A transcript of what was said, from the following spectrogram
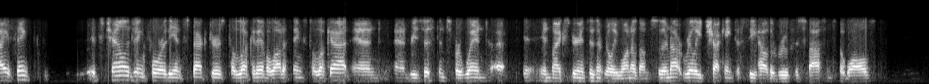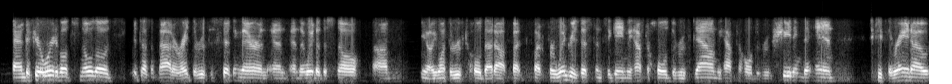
I think it's challenging for the inspectors to look. They have a lot of things to look at, and and resistance for wind, uh, in my experience, isn't really one of them. So they're not really checking to see how the roof is fastened to the walls. And if you're worried about snow loads, it doesn't matter, right? The roof is sitting there, and and, and the weight of the snow. Um, you know, you want the roof to hold that up. But but for wind resistance, again, we have to hold the roof down. We have to hold the roof sheeting to in to keep the rain out,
